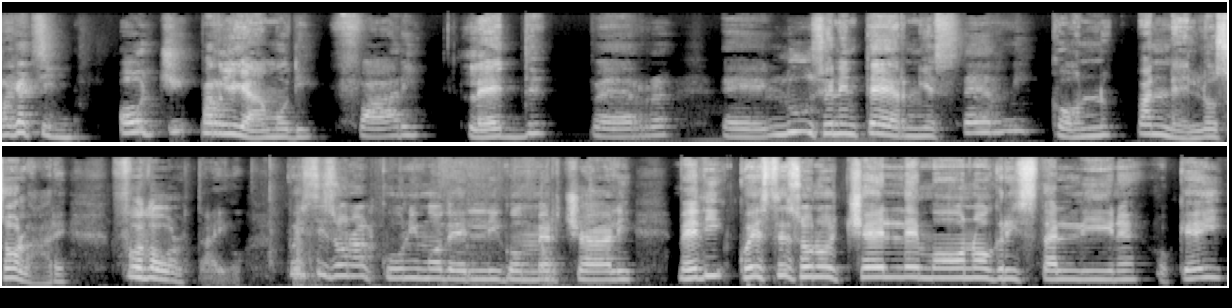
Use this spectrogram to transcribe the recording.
Ragazzi, oggi parliamo di fari LED per eh, l'uso in interni e esterni con pannello solare fotovoltaico. Questi sono alcuni modelli commerciali. Vedi, queste sono celle monocristalline, ok?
